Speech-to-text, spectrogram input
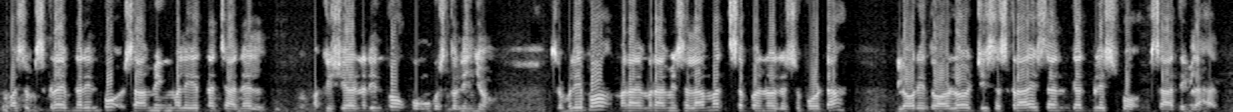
pasubscribe na rin po sa aming maliit na channel. Pakishare na din po kung gusto ninyo. So muli po, maraming maraming salamat sa panonood at suporta. Glory to our Lord Jesus Christ and God bless po sa ating lahat.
